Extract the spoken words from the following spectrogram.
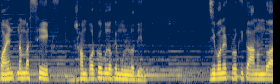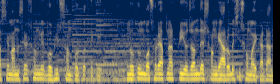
পয়েন্ট নাম্বার সিক্স, সম্পর্কগুলোকে মূল্য দিন। জীবনের প্রকৃত আনন্দ আসে মানুষের সঙ্গে গভীর সম্পর্ক থেকে। নতুন বছরে আপনার প্রিয়জনদের সঙ্গে আরও বেশি সময় কাটান।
